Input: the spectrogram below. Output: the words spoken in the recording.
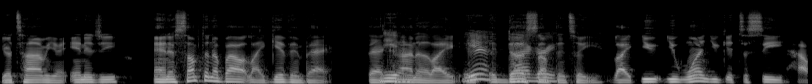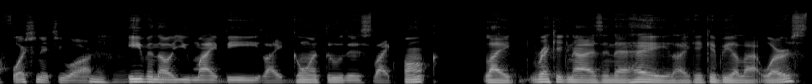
your time and your energy. And it's something about like giving back that Yeah. kind of like it, Yeah, it does something to you. Like you you one you get to see how fortunate you are Mhm. even though you might be like going through this like funk like recognizing that hey, like it could be a lot worse,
